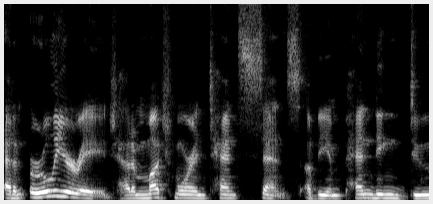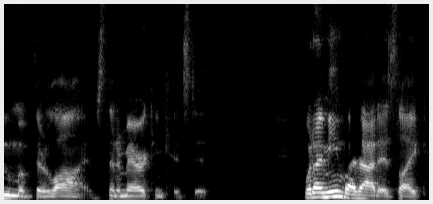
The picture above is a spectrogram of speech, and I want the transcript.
at an earlier age had a much more intense sense of the impending doom of their lives than American kids did. What I mean by that is like,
